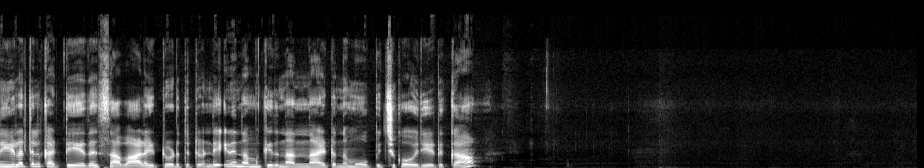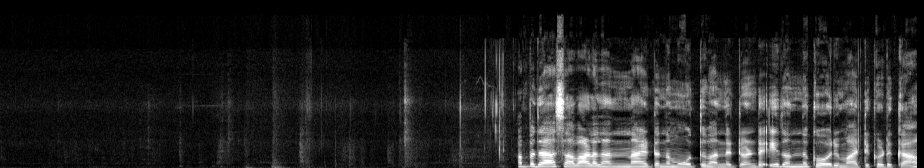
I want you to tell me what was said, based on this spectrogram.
നീളത്തിൽ കട്ട് ചെയ്ത് സവാള ഇട്ട് കൊടുത്തിട്ടുണ്ട്. ഇനി നമുക്കിത് നന്നായിട്ടൊന്ന് മൂപ്പിച്ച് കോരിയെടുക്കാം. അപ്പോൾ ഇതാ സവാള നന്നായിട്ടൊന്ന് മൂത്ത് വന്നിട്ടുണ്ട്. ഇതൊന്ന് കോരി മാറ്റി കൊടുക്കാം.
